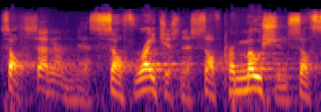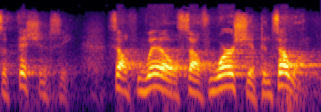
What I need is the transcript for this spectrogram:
self centeredness, self righteousness, self promotion, self sufficiency, self will, self worship, and so on.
